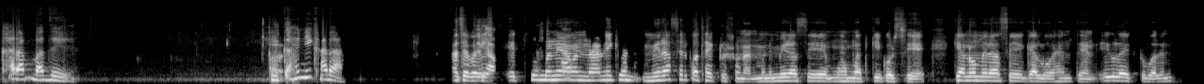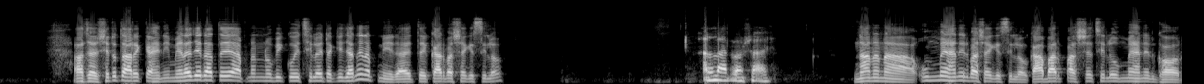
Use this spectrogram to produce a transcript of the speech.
খারাপ বাজে। এই কাহিনী খারাপ। আচ্ছা ভাই একটু মানে আমার নানিকে মিরাসের কথা একটু শোনান। মানে মেরাসে মোহাম্মদ কি করছে কেন মিরাসে গেল হ্যান ত্যান এগুলো একটু বলেন। আচ্ছা সেটা তো আরেক কাহিনী। মেরাজের রাতে আপনার নবী কই ছিল এটা কি জানেন আপনি? রাতে কার বাসায় গেছিল? আল্লাহর বাসায়। না না না উম্মেহানির বাসায় গেছিল। কাবার পাশে ছিল উম্মেহানির ঘর।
